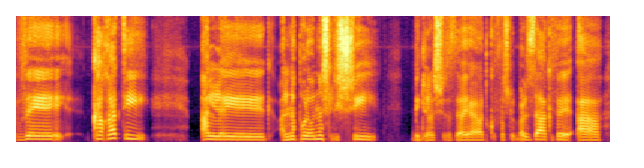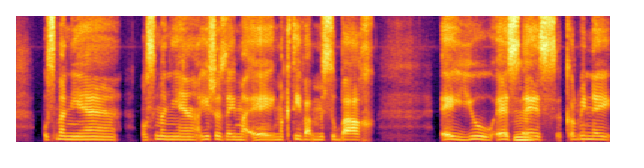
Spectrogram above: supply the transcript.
וקראתי על, אה, על נפוליאון השלישי, בגלל שזה היה התקופה של בלזק, והאוסמניה, אוסמניה, האיש הזה עם ה-A, עם הכתיב המסובך, A-U, S-S, כל מיני...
